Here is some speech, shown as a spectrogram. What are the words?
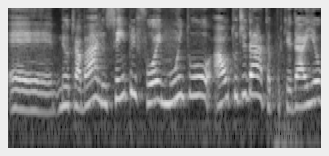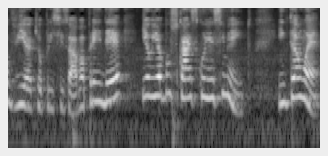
é, meu trabalho sempre foi muito autodidata, porque daí eu via que eu precisava aprender e eu ia buscar esse conhecimento. Então é,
